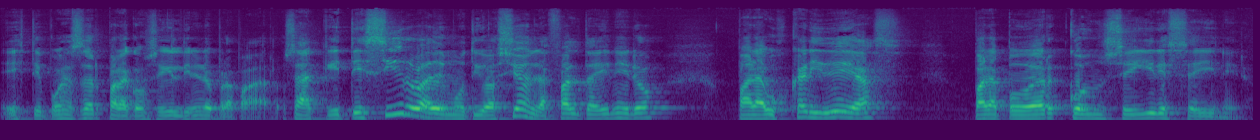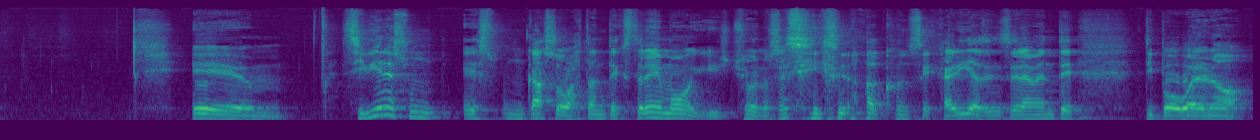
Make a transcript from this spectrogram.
este, puedes hacer para conseguir el dinero para pagarlo. O sea, que te sirva de motivación la falta de dinero para buscar ideas para poder conseguir ese dinero. Eh, si bien es un, es un caso bastante extremo, y yo no sé si aconsejaría sinceramente, tipo, bueno, no,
